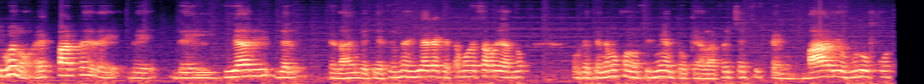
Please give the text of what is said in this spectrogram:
y bueno, es parte de, del diario, de las investigaciones diarias que estamos desarrollando porque tenemos conocimiento que a la fecha existen varios grupos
